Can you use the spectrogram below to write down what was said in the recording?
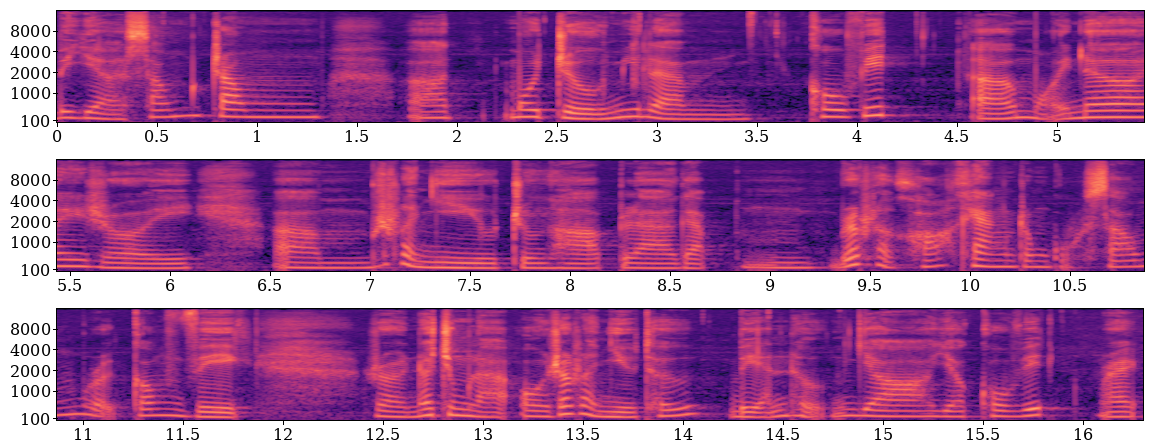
bây giờ sống trong uh, môi trường như là um, covid ở mọi nơi rồi um, rất là nhiều trường hợp là gặp um, rất là khó khăn trong cuộc sống rồi công việc rồi nói chung là ôi rất là nhiều thứ bị ảnh hưởng do do covid right?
